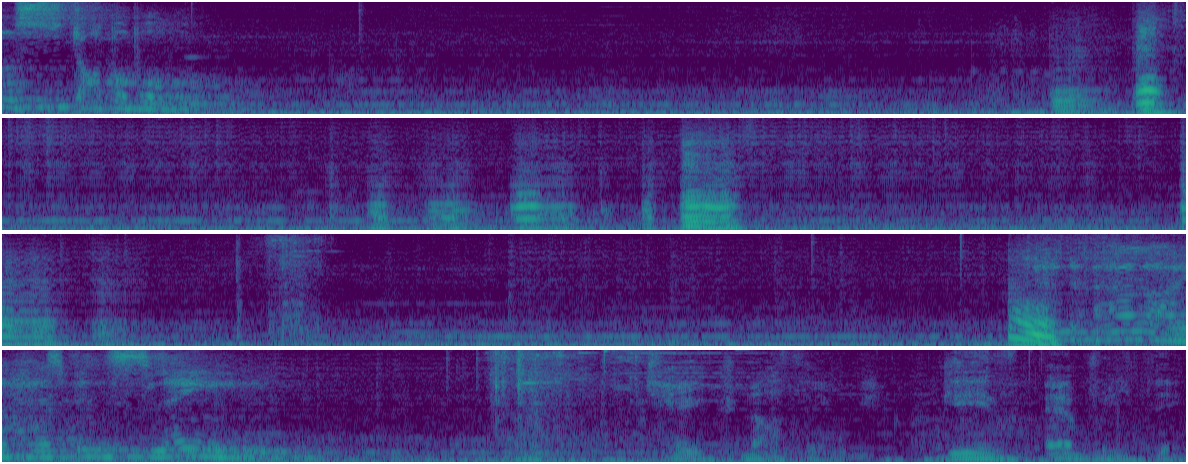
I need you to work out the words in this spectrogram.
Unstoppable. Hmm. An ally has been slain. Take nothing. Give everything.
